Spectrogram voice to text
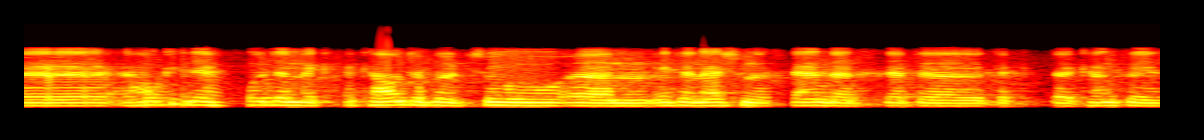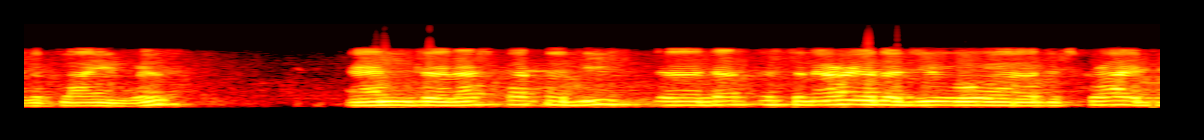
uh, how can they hold them accountable to um, international standards that the, the, the, country is applying with? And uh, last but not least, uh, does the scenario that you uh, described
